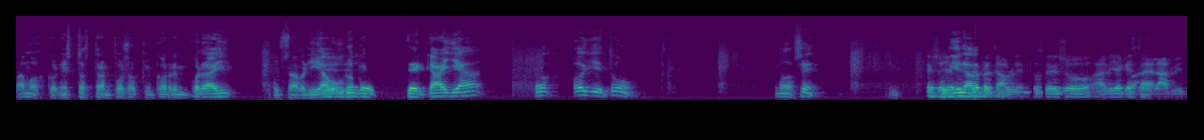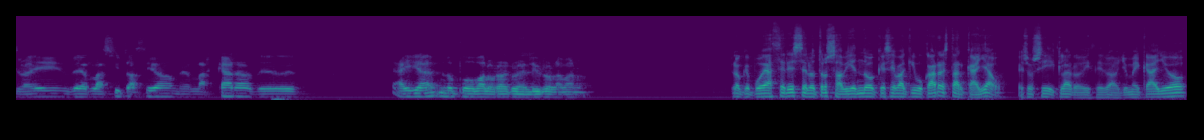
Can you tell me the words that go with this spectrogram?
vamos, con estos tramposos que corren por ahí, pues habría Sí, uno sí. que te calla. "Oh, Oye, tú. No sé. Eso ya es haber- interpretable. Entonces, eso había que estar el árbitro ahí, ver la situación, ver las caras, ver. Ahí ya no puedo valorar con el libro en la mano. Lo que puede hacer es el otro, sabiendo que se va a equivocar, estar callado. Eso sí, claro, dices, "Ah, yo me callo,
